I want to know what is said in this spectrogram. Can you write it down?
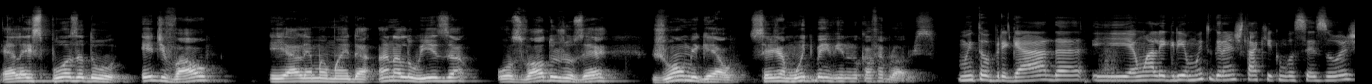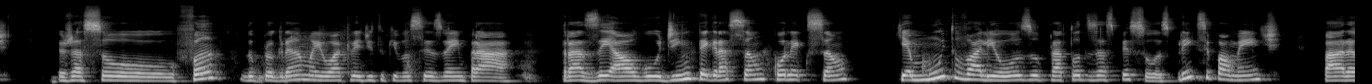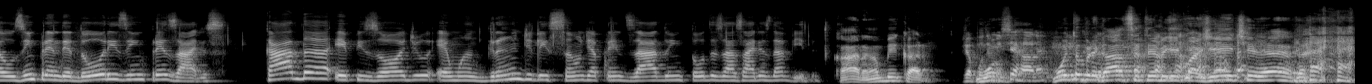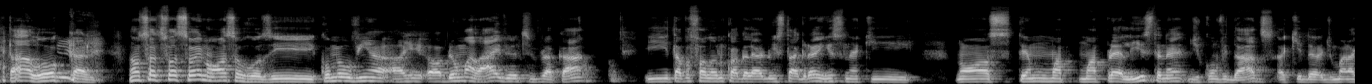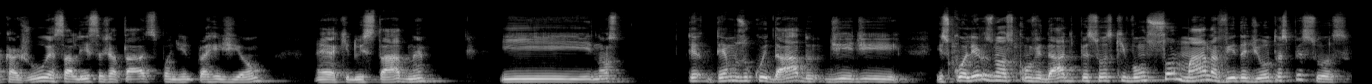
Ela é esposa do Edival e ela é mamãe da Ana Luísa, Oswaldo José, João Miguel. Seja muito bem-vindo no Café Brothers. Muito obrigada e é uma alegria muito grande estar aqui com vocês hoje. Eu já sou fã do programa eu acredito que vocês vêm para trazer algo de integração, conexão, que é muito valioso para todas as pessoas, principalmente para os empreendedores e empresários. Cada episódio é uma grande lição de aprendizado em todas as áreas da vida. Caramba, hein, cara? Já podemos muito, encerrar, né? Muito obrigado por você ter aqui com a gente. Né? Tá louco, cara. Não, satisfação é nossa, Rose. E como eu vinha, eu abri uma live antes de vir pra cá e tava falando com a galera do Instagram isso, né? Que nós temos uma, uma pré-lista né, de convidados aqui da, de Maracaju. Essa lista já está expandindo para a região é, aqui do estado, né? E nós te, temos o cuidado de, de escolher os nossos convidados, pessoas que vão somar na vida de outras pessoas.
